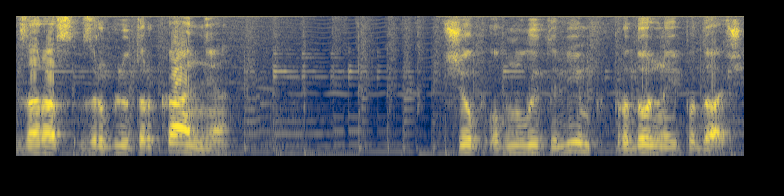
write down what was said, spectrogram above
зараз зроблю торкання, щоб обнулити лімб продольної подачі.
